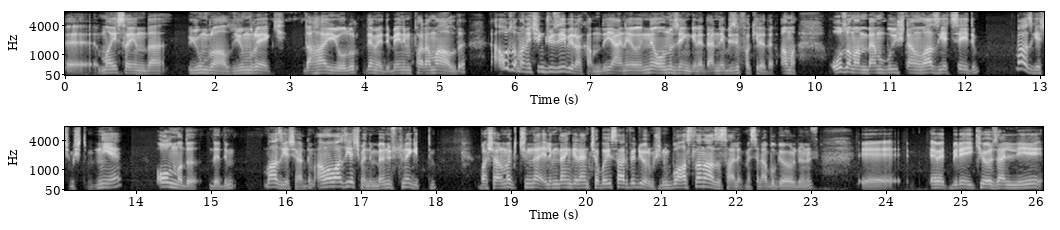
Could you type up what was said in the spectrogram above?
Ee, Mayıs ayında yumru al, yumru ek daha iyi olur demedi. Benim paramı aldı. Ya o zaman için cüzi bir rakamdı. Yani ne onu zengin eder ne bizi fakir eder. Ama o zaman ben bu işten vazgeçseydim vazgeçmiştim. Niye? Olmadı dedim. Vazgeçerdim ama vazgeçmedim. Ben üstüne gittim. Başarmak için de elimden gelen çabayı sarf ediyorum. Şimdi bu aslan ağzı salep mesela bu gördüğünüz. Ee, evet 1'e 2 özelliği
